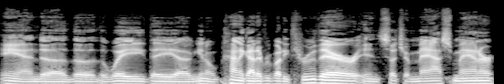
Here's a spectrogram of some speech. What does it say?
and uh, the the way they uh, you know kind of got everybody through there in such a mass manner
